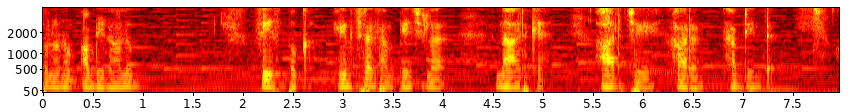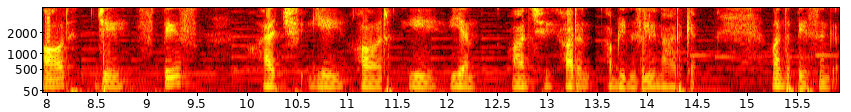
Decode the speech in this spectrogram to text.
சொல்லணும் அப்படின்னாலும் ஃபேஸ்புக் இன்ஸ்டாகிராம் பேஜில் நான் இருக்கேன். ஆர்ஜே ஹரன் அப்படின்ட்டு. RJ space H A R A N RJ Haran அப்படின்னு சொல்லி நான் இருக்கேன். வந்து பேசுங்க.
